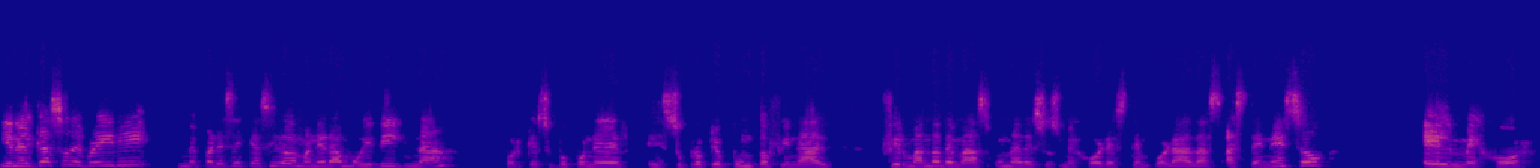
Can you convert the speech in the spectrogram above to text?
Y en el caso de Brady, me parece que ha sido de manera muy digna, porque supo poner eh, su propio punto final, firmando además una de sus mejores temporadas. Hasta en eso, el mejor.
